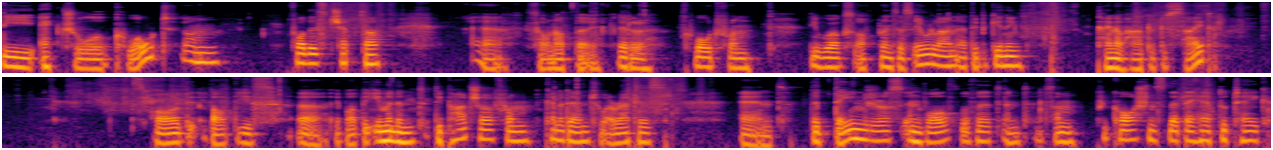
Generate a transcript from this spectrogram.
The actual quote um, for this chapter. Uh, so not the little quote from the works of Princess Irulan at the beginning. Kind of hard to decide. It's all about these uh, about the imminent departure from Caladan to Arrakis and the dangers involved with it and, and some precautions that they have to take.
